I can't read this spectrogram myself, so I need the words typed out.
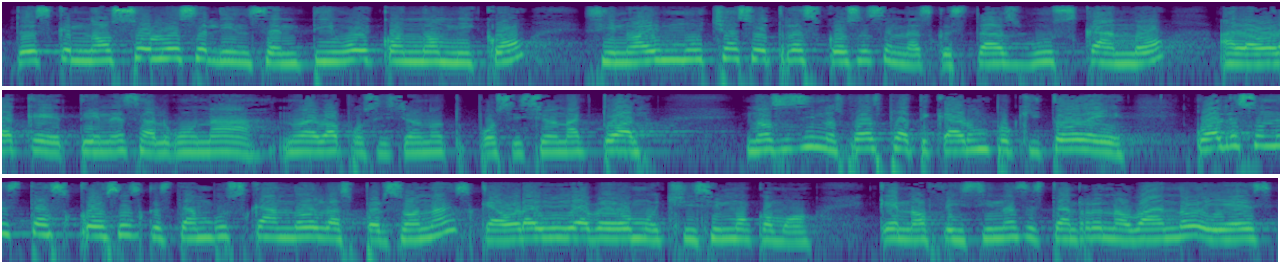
Entonces que no solo es el incentivo económico, sino hay muchas otras cosas en las que estás buscando a la hora que tienes alguna nueva posición o tu posición actual. No sé si nos puedas platicar un poquito de cuáles son estas cosas que están buscando las personas, que ahora yo ya veo muchísimo como que en oficinas están renovando y es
